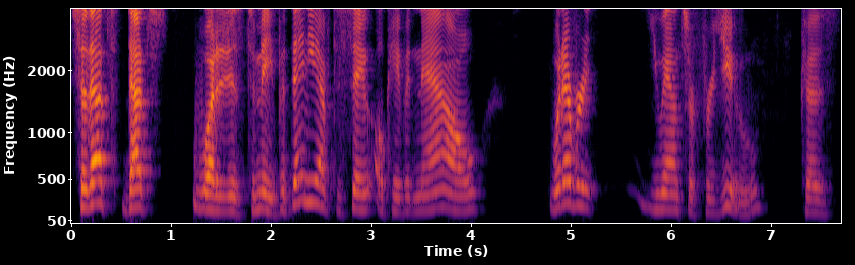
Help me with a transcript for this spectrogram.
So that's that's what it is to me. But then you have to say, okay, but now, whatever you answer for you, because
